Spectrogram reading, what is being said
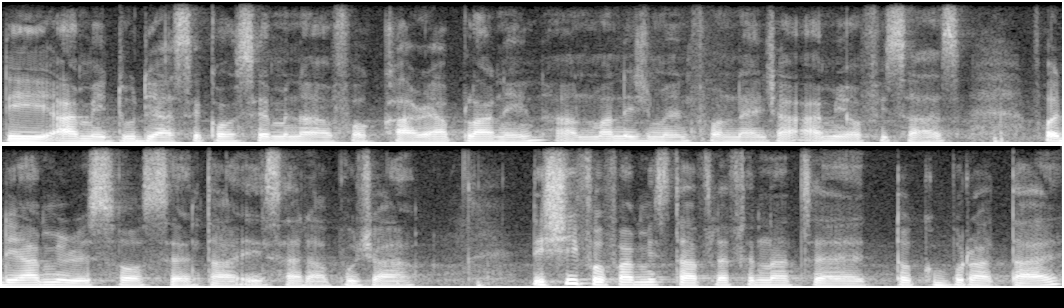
The Army do their second seminar for career planning and management for Naija Army officers for the Army Resource Center inside Abuja. The Chief of Army Staff, Lieutenant uh, Tukur Buratai,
